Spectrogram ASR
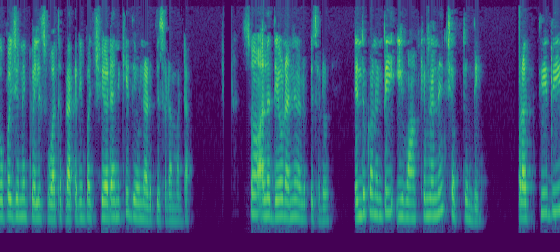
గొప్ప జనకి వెళ్ళి స్వాత ప్రకటింప చేయడానికి దేవుడు నడిపిస్తాడు అనమాట సో అలా దేవుడు అన్ని నడిపిస్తాడు. ఎందుకనంటే ఈ వాక్యంలోనే చెప్తుంది. ప్రతిదీ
